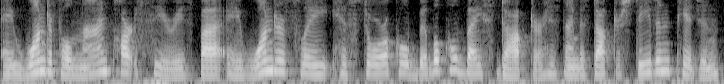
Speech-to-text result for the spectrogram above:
a wonderful nine part series by a wonderfully historical, biblical based doctor. His name is Dr. Stephen Pidgeon.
